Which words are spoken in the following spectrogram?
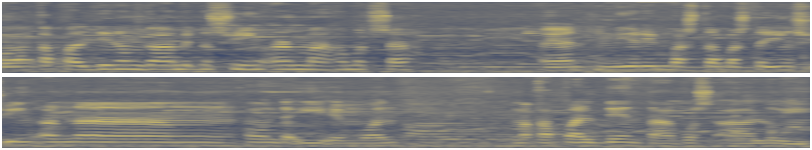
So, ang kapal din ng gamit ng swing arm mga kamots ha. Ayan, hindi rin basta-basta yung swing arm ng Honda EM1. Makapal din, tapos alloy.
